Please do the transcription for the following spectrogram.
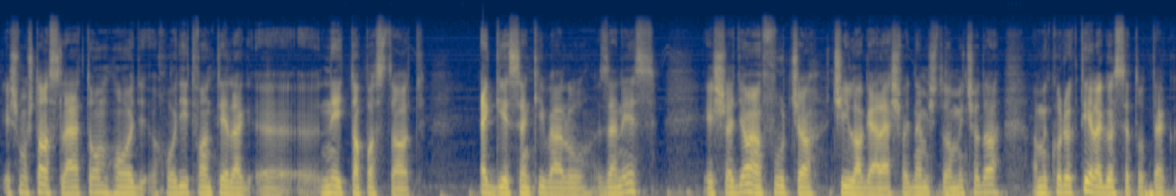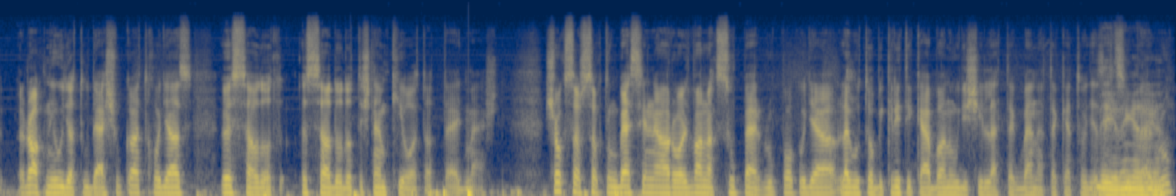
és most azt látom, hogy, hogy itt van tényleg négy tapasztalt, egészen kiváló zenész, és egy olyan furcsa csillagálás, vagy nem is tudom micsoda, amikor ők tényleg össze tudták rakni úgy a tudásukat, hogy az összeadott, összeadódott és nem kioltatta egymást. Sokszor szoktunk beszélni arról, hogy vannak szupergrupok, ugye a legutóbbi kritikában úgy is illettek benneteket, hogy ez Igen, egy igen, szupergrup.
